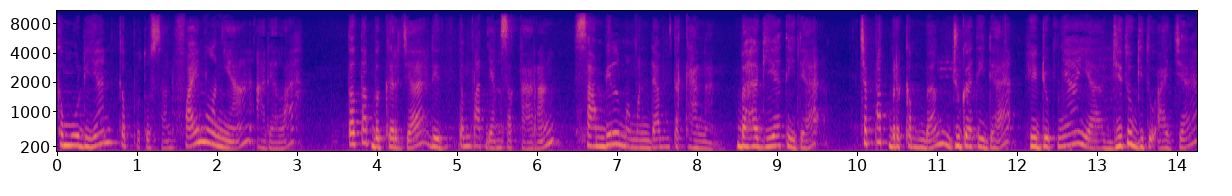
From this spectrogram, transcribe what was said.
Kemudian keputusan finalnya adalah tetap bekerja di tempat yang sekarang sambil memendam tekanan. Bahagia tidak, cepat berkembang juga tidak, hidupnya ya gitu-gitu aja,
